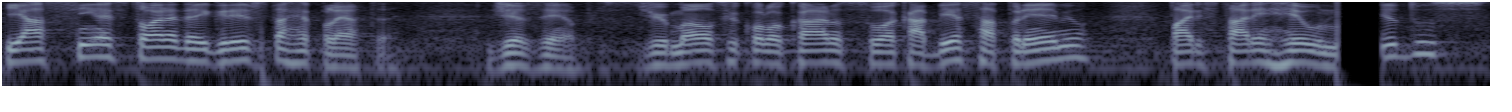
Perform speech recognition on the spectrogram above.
E assim a história da igreja está repleta de exemplos, de irmãos que colocaram sua cabeça a prêmio para estarem reunidos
